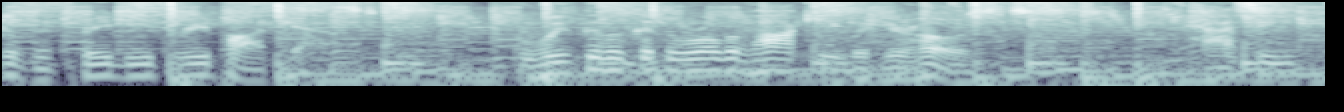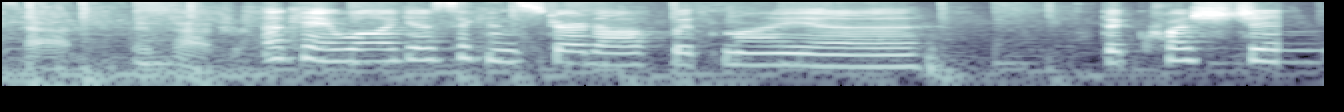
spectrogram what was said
to the 3D3 podcast, a weekly look at the world of hockey with your hosts, Cassie, Pat, and Patrick. Okay, well, I guess I can start off with my uh, the question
